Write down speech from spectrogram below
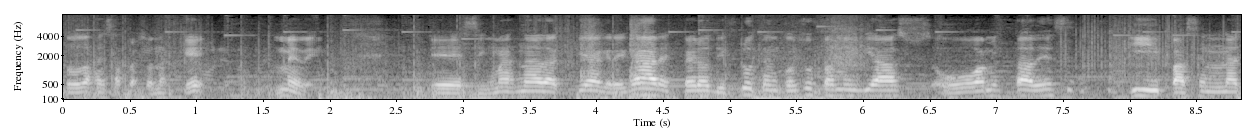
todas esas personas que me ven. Eh, sin más nada que agregar, espero disfruten con sus familias o amistades y pasen una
